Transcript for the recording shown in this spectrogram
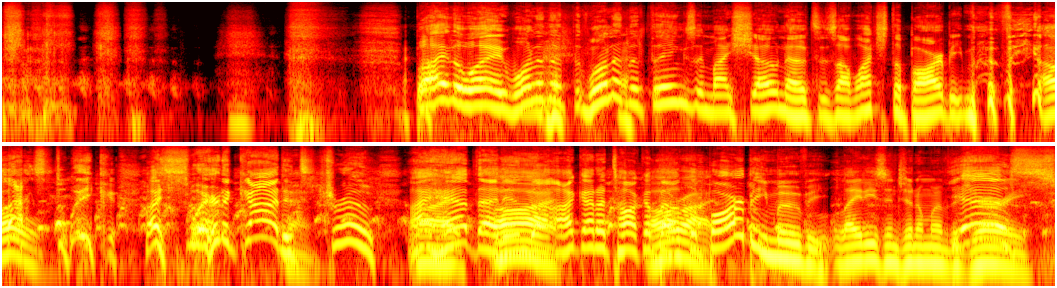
By the way, one of the one of the things in my show notes is I watched the Barbie movie Oh. last week. I swear to God, it's true. I right. had that in All the. I got to talk about right. the Barbie movie. Ladies and gentlemen of the Yes.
